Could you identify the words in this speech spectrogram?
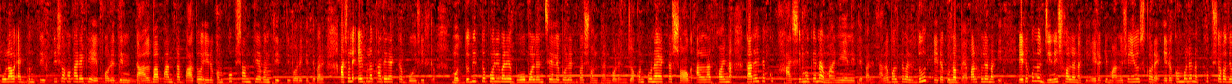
পোলাও একদম তৃপ্তি সহকারে খেয়ে পরের দিন ডাল বা পান্তা ভাতও এরকম খুব শান্তি এবং তৃপ্তি ভরে খেতে পারে। আসলে এগুলো তাদের একটা বৈশিষ্ট্য। মধ্যবিত্ত পরিবারে বউ বলেন, ছেলে বলেন বা সন্তান বলেন, যখন কোনো একটা শখ, আহ্লাদ হয় না, তারা এটা খুব হাসি মুখে না মানিয়ে নিতে পারে। তারা বলতে পারে, দূর, এটা কোনো ব্যাপার হলে নাকি? এটা কোনো জিনিস হলে নাকি? এটা কি মানুষে ইউজ করে? এরকম বলে না, খুব সহজে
